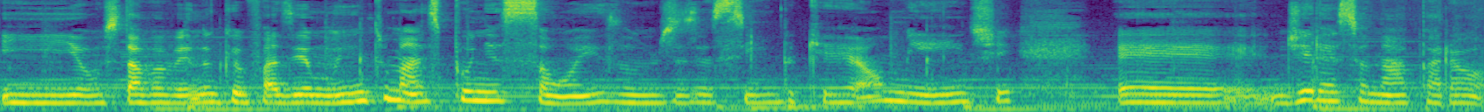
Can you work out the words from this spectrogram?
E eu estava vendo que eu fazia muito mais punições, vamos dizer assim, do que realmente é, direcionar para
